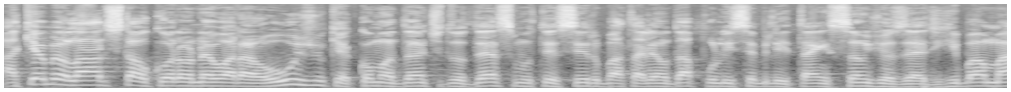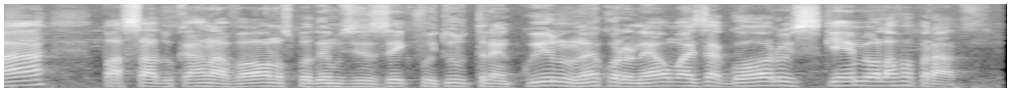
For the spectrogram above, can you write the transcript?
Aqui ao meu lado está o Coronel Araújo, que é comandante do 13º Batalhão da Polícia Militar em São José de Ribamar. Passado o carnaval, nós podemos dizer que foi tudo tranquilo, né, Coronel? Mas agora o esquema é o Lava Pratos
